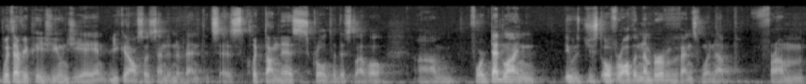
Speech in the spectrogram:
with every page view in GA, and you can also send an event that says, clicked on this, scrolled to this level. Um, for deadline, it was just overall the number of events went up from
